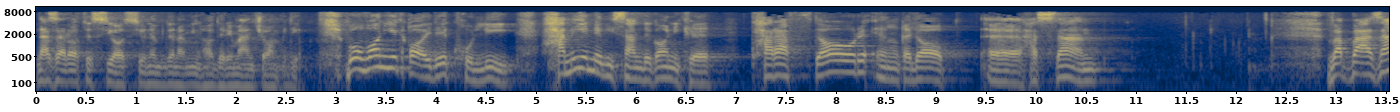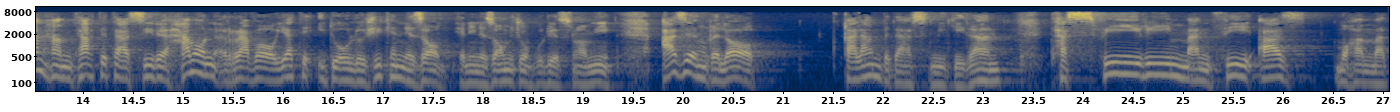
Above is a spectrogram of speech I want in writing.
نظرات سیاسی و نمی‌دونم اینها داریم انجام میدیم. به عنوان یک قاعده کلی همه نویسندگانی که طرفدار انقلاب هستند و بعضا هم تحت تاثیر همان روایت ایدئولوژیک نظام یعنی نظام جمهوری اسلامی از انقلاب قلم به دست می‌گیرن تصویری منفی از محمد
